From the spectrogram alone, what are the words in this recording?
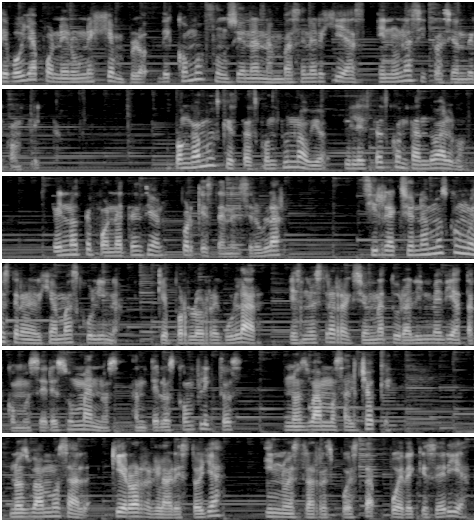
te voy a poner un ejemplo de cómo funcionan ambas energías en una situación de conflicto. Supongamos que estás con tu novio y le estás contando algo. Él no te pone atención porque está en el celular. Si reaccionamos con nuestra energía masculina, que por lo regular es nuestra reacción natural inmediata como seres humanos ante los conflictos, nos vamos al choque. Nos vamos al quiero arreglar esto ya. Y nuestra respuesta puede que sería,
